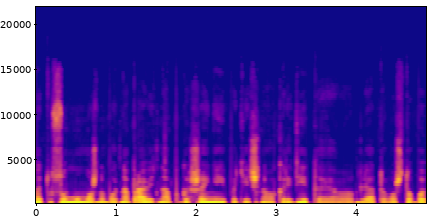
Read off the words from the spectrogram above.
эту сумму можно будет направить на погашение ипотечного кредита э, для того, чтобы,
